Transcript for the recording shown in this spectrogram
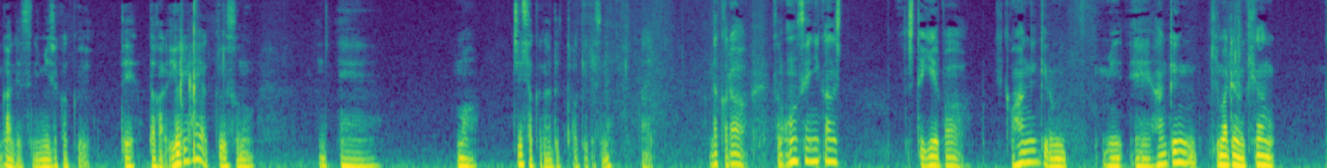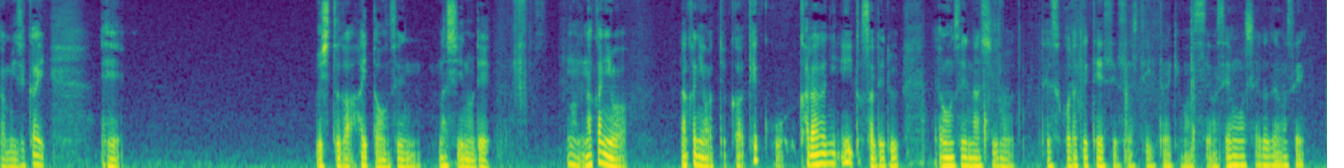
がですね短くてだからより早くその、えーまあ小さくなるってわけですね、はい、だからその温泉に関しして言えば結構半減期のみみ、えー半減期までの期間が短い、えー物質が入った温泉らしいので、中には中にはっていうか結構体にいいとされる温泉らしいのでそこだけ訂正させていただきます。すいません。申し訳ございません。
